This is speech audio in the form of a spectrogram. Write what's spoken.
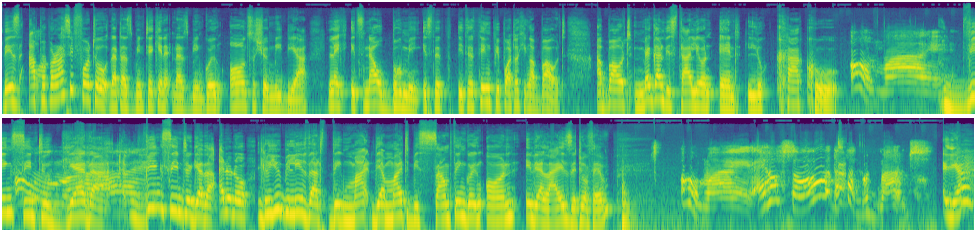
There's a paparazzi photo that has been taken and has been going on social media. Like it's now booming. It's the it's the thing people are talking about. About Megan Thee Stallion and Lukaku Oh my. being seen Oh together. my. Being seen together. I don't know. Do you believe that they might there might be something going on in their lives, the two of them? Oh my. I hope so. That's a good match. Yeah.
